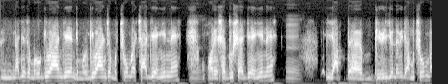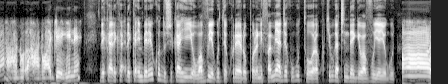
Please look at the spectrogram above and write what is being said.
nageze mu rugo iwanjye ndi mu rugo iwanjye mu cyumba cya jyenyine nkoresha dushe ya jyenyine. Ya eh, ibiryo ndabirya mu cyumba ahantu ahantu ha jyenyine reka reka reka imbere yuko dushika hiyo wavuye gute kuri aeroporo? Ni famiye yaje kugutora ku kibuga c'indege wavuyeyo gute? Ah,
